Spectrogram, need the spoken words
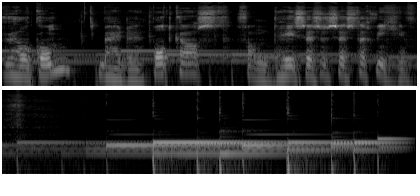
Welkom bij de podcast van D66 Wiegen.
